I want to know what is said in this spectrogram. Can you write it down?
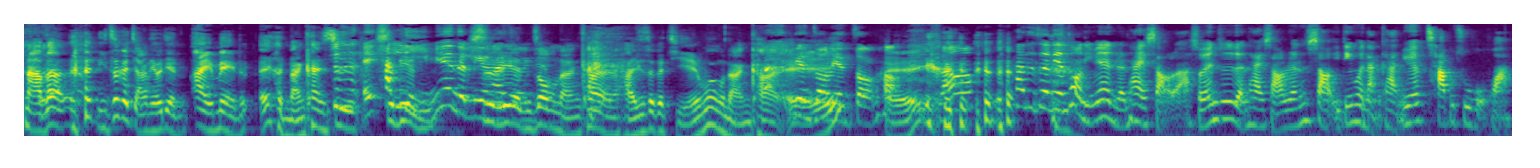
哪怕 你这个讲的有点暧昧的，哎，很难看是，就是哎，它里面的恋爱是恋综难看，还是这个节目难看？恋综恋综好，然后他的这个恋综里面人太少了，首先就是人太少，人少一定会难看，因为擦不出火花。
